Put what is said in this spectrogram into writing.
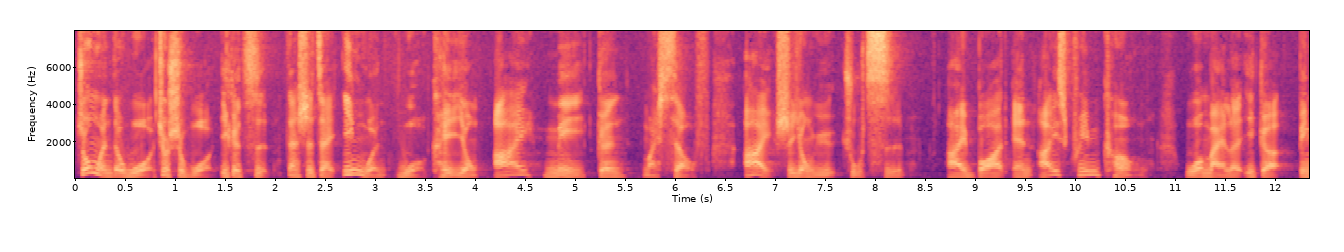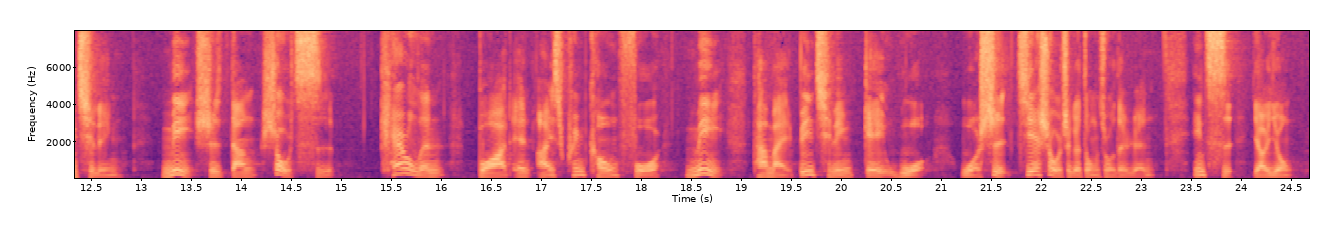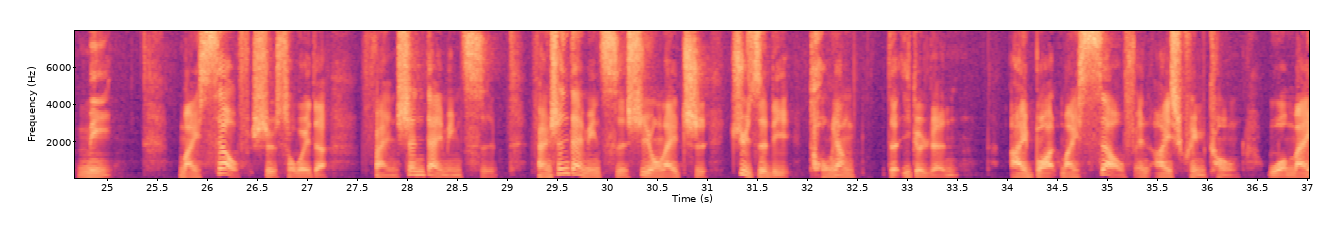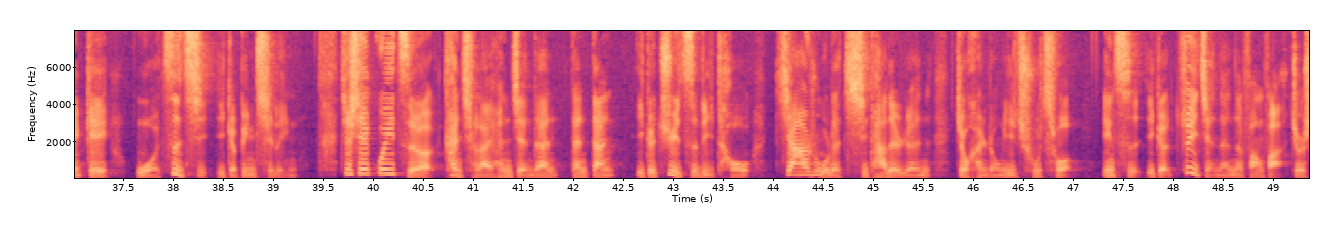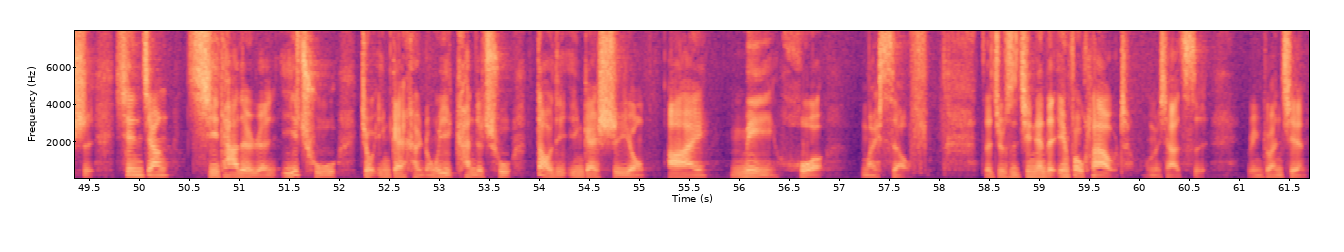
中文的我就是我一个字，但是在英文我可以用 I、me 跟 myself。I 是用于主词，I bought an ice cream cone，我买了一个冰淇淋。 Me 是当受词，Carolyn bought an ice cream cone for me，她买冰淇淋给我，我是接受这个动作的人，因此要用 me。Myself 是所谓的反身代名词，反身代名词是用来指句子里同样的一个人。I bought myself an ice cream cone，我买给我自己一个冰淇淋。这些规则看起来很简单，但当 一个句子里头加入了其他的人，就很容易出错。因此，一个最简单的方法就是先将其他的人移除，就应该很容易看得出到底应该是用 I、me 或 myself。这就是今天的 Info Cloud，我们下次云端见。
